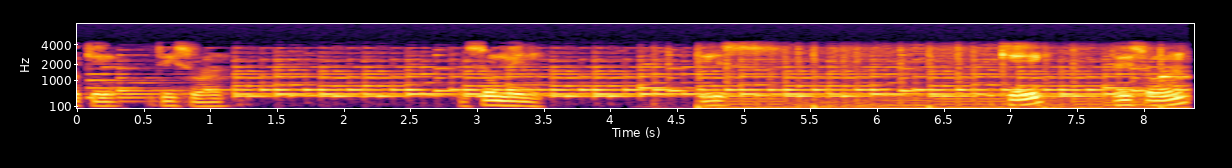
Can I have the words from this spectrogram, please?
okay this one. So many. This okay this one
